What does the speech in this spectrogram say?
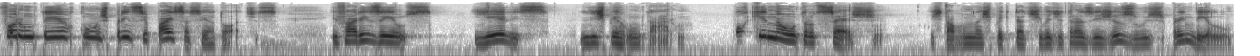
foram ter com os principais sacerdotes e fariseus, e eles lhes perguntaram: Por que não o trouxeste? Estavam na expectativa de trazer Jesus e prendê-lo.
